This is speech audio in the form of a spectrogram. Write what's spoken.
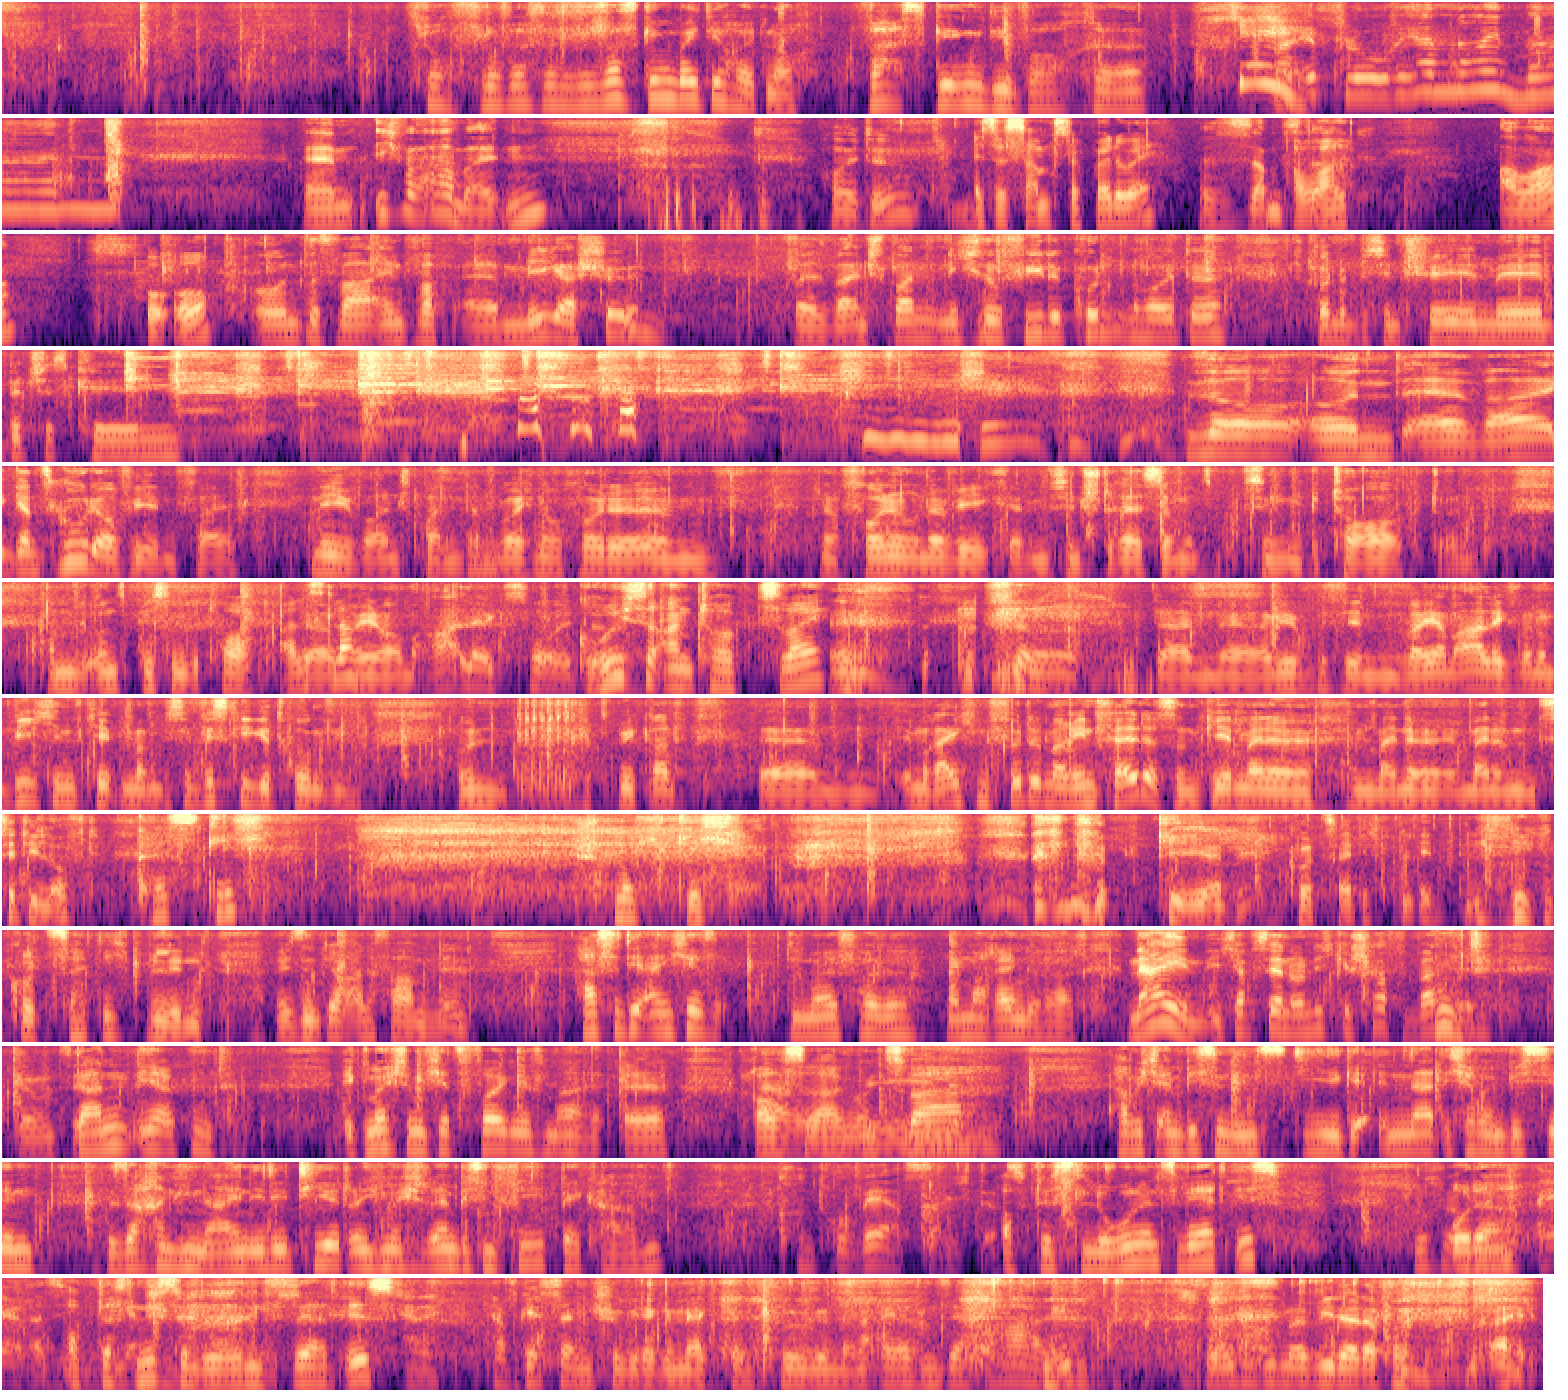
Flo, Flo, was, was, was ging bei dir heute noch? Was ging die Woche? Bei Florian Neumann. Ähm, ich war arbeiten. Heute. Es ist Samstag, by the way. Es ist Samstag. Aua. Aua. Oh oh. Und es war einfach äh, mega schön. Weil es war entspannt, nicht so viele Kunden heute. Ich konnte ein bisschen chillen mit Bitches killen. so, und äh, war ganz gut auf jeden Fall. Nee, war entspannt. Dann war ich noch heute ähm, mit einer Freundin unterwegs. Wir hatten ein bisschen Stress, haben uns ein bisschen getalkt. Und Haben wir uns ein bisschen getalkt. Alles klar. war ich noch am Alex heute. Grüße an Talk 2. Dann äh, ich ein bisschen, war ich am Alex, war noch ein Bierchen kippen, hab ein bisschen Whisky getrunken und jetzt bin ich gerade ähm, im reichen Viertel Marienfeldes und gehe in meine, in meine, in meinen Cityloft. Köstlich. Schmächtlich. kehren. Kurzzeitig blind. Kurzzeitig blind. Wir sind ja auch alle farbenblind. Hast du dir eigentlich jetzt die neue Folge nochmal reingehört? Nein, ich habe es ja noch nicht geschafft. Wann Gut. Dann, ja gut. Ich möchte mich jetzt folgendes mal äh, raussagen. Und zwar habe ich ein bisschen den Stil geändert. Ich habe ein bisschen Sachen hineineditiert und ich möchte da ein bisschen Feedback haben, kontrovers, sag ich dazu. ob das lohnenswert ist oder rasieren, ob das nicht so lohnenswert ist. Ich habe gestern schon wieder gemerkt beim Vögeln, meine Eier sind sehr haarig. Sollen sie mal wieder davon frei.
